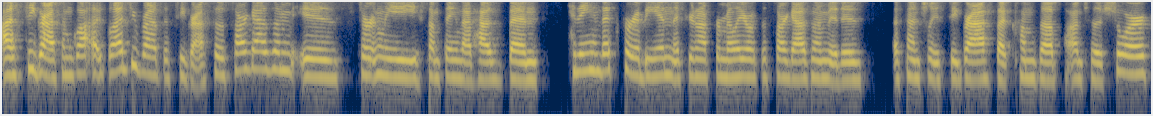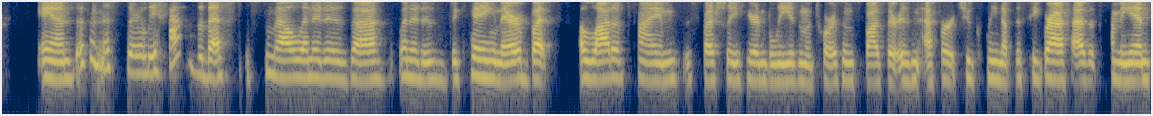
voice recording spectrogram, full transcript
Uh, seagrass, I'm glad, glad you brought up the seagrass. So sargassum is certainly something that has been hitting the Caribbean. If you're not familiar with the sargassum, it is essentially seagrass that comes up onto the shore and doesn't necessarily have the best smell when it is uh, when it is decaying there. But a lot of times, especially here in Belize and the tourism spots, there is an effort to clean up the seagrass as it's coming in.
